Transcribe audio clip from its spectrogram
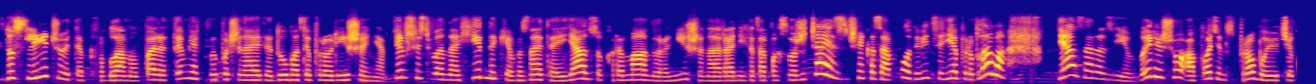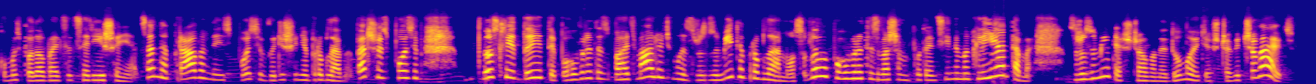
досліджуєте проблему перед тим, як ви починаєте думати про рішення. Більшість винахідників, ви знаєте, я зокрема раніше на ранніх етапах свого життя зазвичай казав: О, дивіться, є проблема. Я зараз її вирішу, а потім спробую, чи комусь подобається це рішення. Це неправильний спосіб вирішення проблеми. Перший спосіб дослідити, поговорити з багатьма людьми, зрозуміти проблему, особливо поговорити з вашими потенційними клієнтами, зрозуміти, що вони думають і що відчувають.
